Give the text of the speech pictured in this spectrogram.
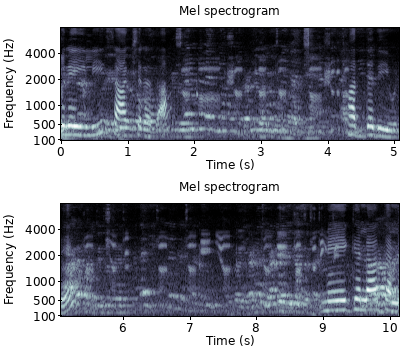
ബ്രെയിലി സാക്ഷരത പദ്ധതിയുടെ മേഖലാതല.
